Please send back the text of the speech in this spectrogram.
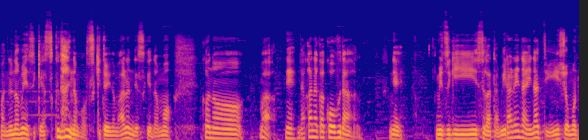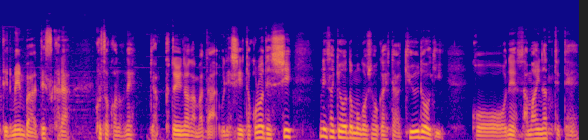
まあ、布面積が少ないのも好きというのもあるんですけども、この、まあね、なかなかこう普段、ね、水着姿見られないなっていう印象を持っているメンバーですから、こそこのね、ギャップというのがまた嬉しいところですし、で、先ほどもご紹介した弓道着、こうね、様になってて、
